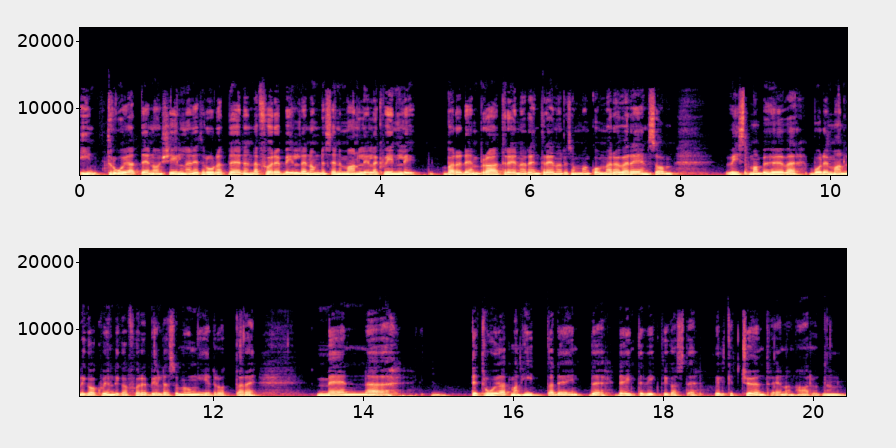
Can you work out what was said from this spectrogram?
Inte tror jag att det är någon skillnad. Jag tror att det är den där förebilden, om den sen är manlig eller kvinnlig. Bara det är en bra tränare, en tränare som man kommer överens om. Visst, man behöver både manliga och kvinnliga förebilder som ung idrottare. Men eh, det tror jag att man hittar, det är inte det, är inte viktigaste, vilket kön tränaren har. Utan. Mm.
